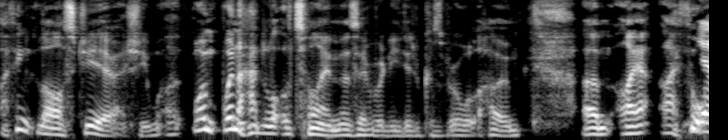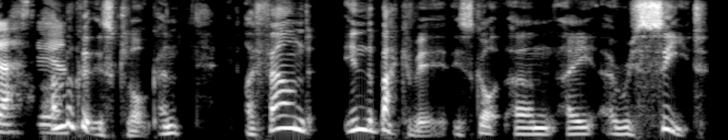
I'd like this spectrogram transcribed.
I think last year actually, when, when I had a lot of time, as everybody did because we are all at home, um, I I thought yes, yeah. I look at this clock and I found in the back of it, it's got um, a, a receipt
